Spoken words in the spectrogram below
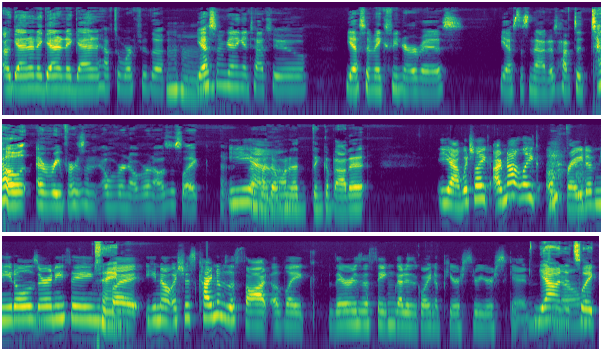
again and again and again and have to work through the mhm. yes, I'm getting a tattoo. Yes, it makes me nervous. Yes, this and that. I just have to tell every person over and over, and I was just like, "Uh, Yeah. I don't want to think about it. Yeah, which like I'm not like afraid of needles or anything, Same. but you know, it's just kind of the thought of like there is a thing that is going to pierce through your skin. Yeah, you and it's like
